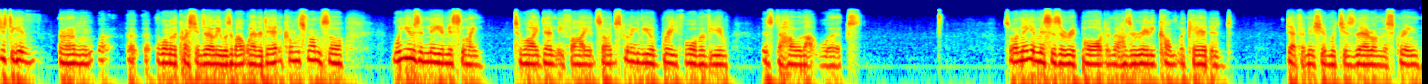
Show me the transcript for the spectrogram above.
Just to give um, Uh, one of the questions earlier was about where the data comes from. So we use a near miss line to identify it. So I'm just going to give you a brief overview as to how that works. So a near miss is a report and it has a really complicated definition which is there on the screen.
